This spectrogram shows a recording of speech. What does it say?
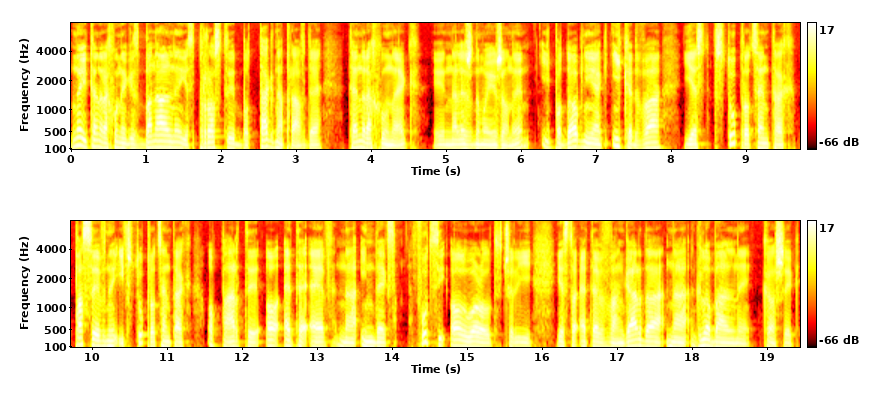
No i ten rachunek jest banalny, jest prosty, bo tak naprawdę ten rachunek y, należy do mojej żony i podobnie jak IKE2 jest w 100% pasywny i w 100% oparty o ETF na indeks FTSE All World, czyli jest to ETF Vanguarda na globalny koszyk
